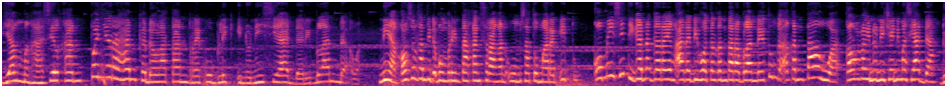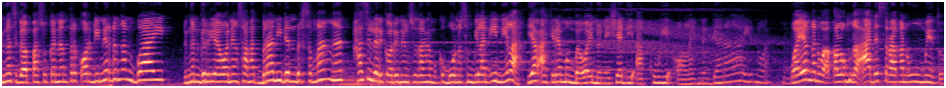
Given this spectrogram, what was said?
yang menghasilkan penyerahan kedaulatan Republik Indonesia dari Belanda wa. Nih ya, kalau Sultan tidak memerintahkan serangan umum 1 Maret itu, komisi tiga negara yang ada di hotel tentara Belanda itu nggak akan tahu Wak, kalau memang Indonesia ini masih ada. Dengan segala pasukan yang terkoordinir dengan baik, dengan gerilyawan yang sangat berani dan bersemangat. Hasil dari koordinir Sultan Hamengkubuwono IX inilah yang akhirnya membawa Indonesia diakui oleh negara lain, Wak. Bayangkan, Wak, kalau nggak ada serangan umum itu.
